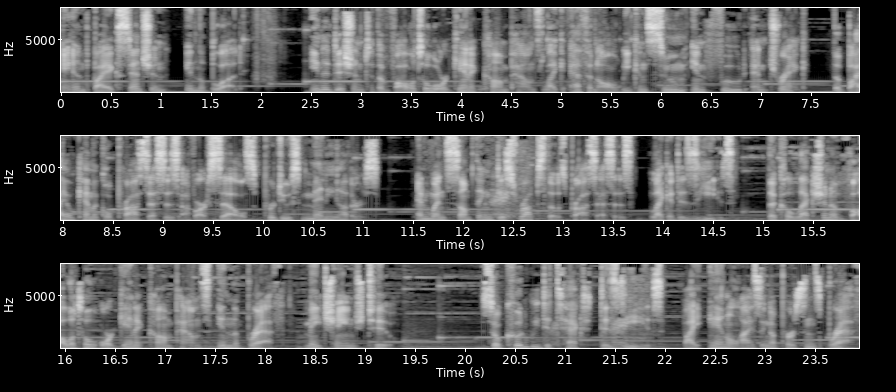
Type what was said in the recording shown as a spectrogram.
and by extension, in the blood. In addition to the volatile organic compounds like ethanol we consume in food and drink, the biochemical processes of our cells produce many others. And when something disrupts those processes, like a disease, the collection of volatile organic compounds in the breath may change too. So, could we detect disease by analyzing a person's breath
